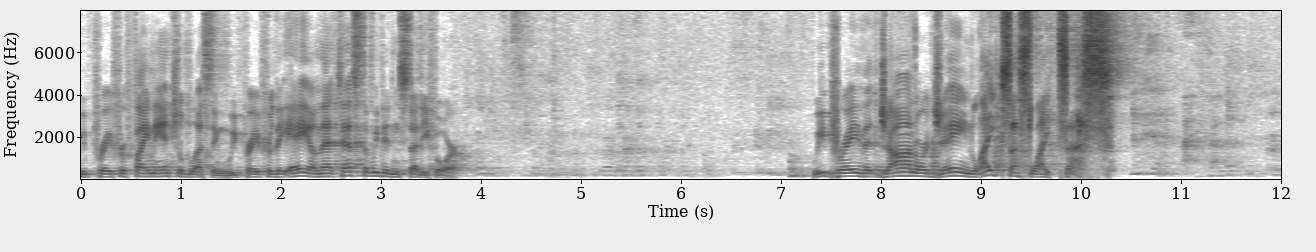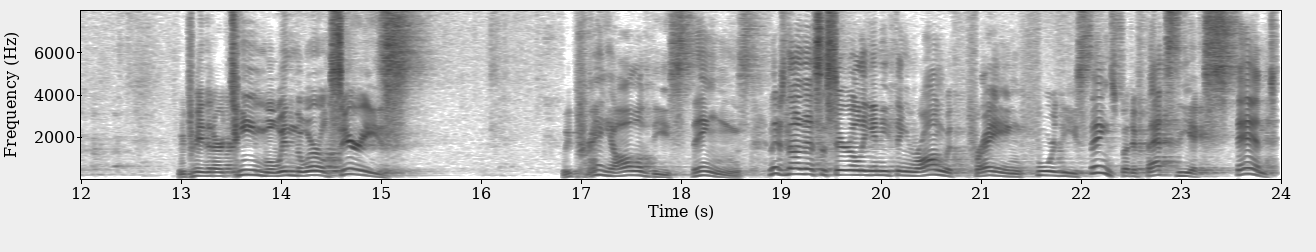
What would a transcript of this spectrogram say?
We pray for financial blessing. We pray for the A on that test that we didn't study for. We pray that John or Jane likes us, likes us. We pray that our team will win the World Series. We pray all of these things. There's not necessarily anything wrong with praying for these things, but if that's the extent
